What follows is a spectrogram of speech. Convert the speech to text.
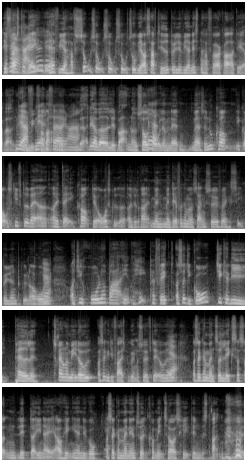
Det er det første dag, det. ja, vi har haft sol, sol, sol, sol, sol. Vi har også haft hedebølge, vi har næsten haft 40 grader. Det har været Vi har haft mere end varmt, 40 ikke? grader. Ja, det har været lidt varmt, og sov Ja. dårligt om natten. Men altså nu kom, i går skiftede vejret, og i dag kom det overskyet og lidt regn. Men, men derfor kan man jo sagtens surfe, og jeg kan se, at bølgerne begynder at rulle. Ja. Og de ruller bare ind helt perfekt. Og så er de gode, de kan lige padle 300 meter ud, og så kan de faktisk begynde at surfe derude. Ja. Og så kan man så lægge sig sådan lidt derinde af, afhængig af niveau. Ja. Og så kan man eventuelt komme ind til os helt inde ved stranden, øh,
